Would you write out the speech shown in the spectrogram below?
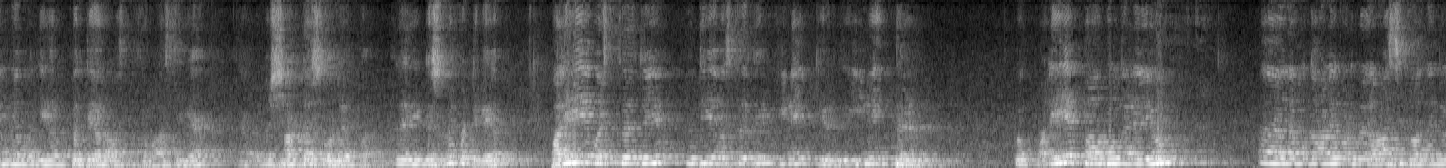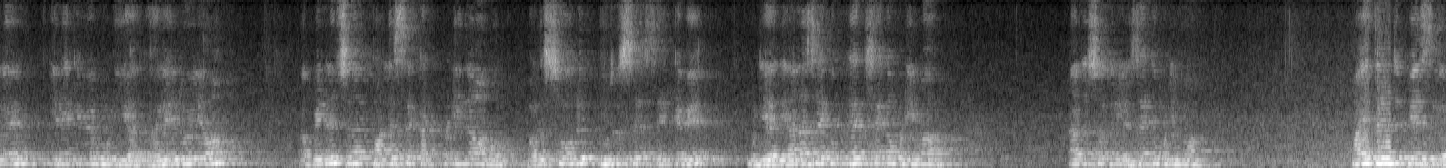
என்ன அதிகாரம் முப்பத்தி ஆறாம் வசனத்தை வாசிங்க ரொம்ப ஷார்ட்டா சொல்ல இங்க சொல்லப்பட்டிருக்கு பழைய வஸ்திரத்தையும் புதிய வஸ்திரத்தையும் இணைக்கிறது இணைத்தல். இப்போ பழைய பாவங்களையும் நமக்கு காலை கொடுக்குற ஆசீர்வாதங்களை இணைக்கவே முடியாது. அலையிலோயா அப்போ என்ன சொன்னால் பழசை கட் பண்ணி தான் ஆகணும். பழசோடு புதுசை சேர்க்கவே முடியாது. ஏன்னா சேர்க்க சேர்க்க முடியுமா? அதை சொல்லுங்க சேர்க்க முடியுமா? வாய் திறந்து பேசுங்க.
